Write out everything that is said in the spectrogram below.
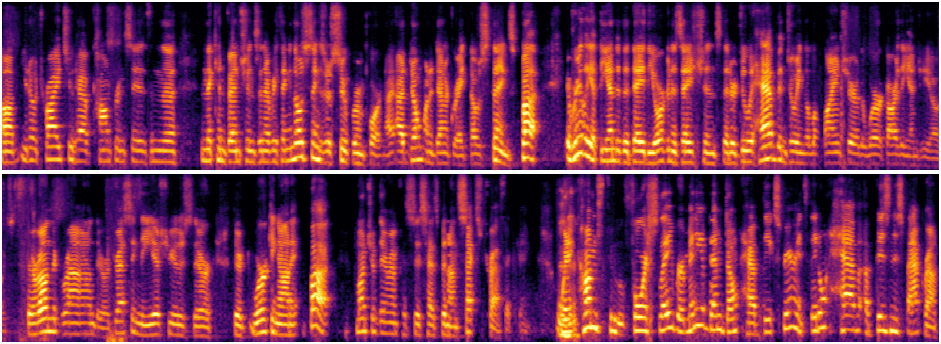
um, you know, try to have conferences in the and the conventions and everything. And those things are super important. I, I don't want to denigrate those things, but really at the end of the day, the organizations that are doing have been doing the lion's share of the work are the NGOs. They're on the ground, they're addressing the issues, they're they're working on it, but much of their emphasis has been on sex trafficking. When mm-hmm. it comes to forced labor, many of them don't have the experience. They don't have a business background.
